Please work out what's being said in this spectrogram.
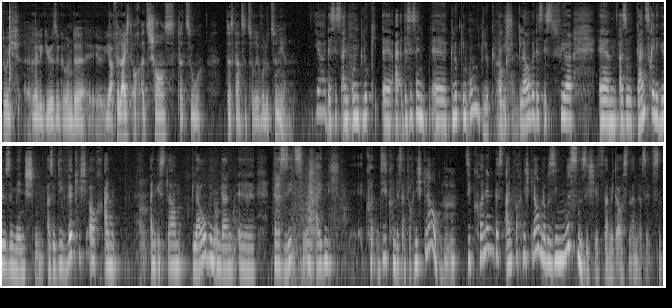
durch religiöse Gründe, äh, ja, vielleicht auch als Chance dazu, das Ganze zu revolutionieren. Ja, das ist ein Unglück, äh, das ist ein äh, Glück im Unglück, weil okay. ich glaube, das ist für ähm, also ganz religiöse Menschen, also die wirklich auch an, an Islam glauben und dann äh, da sitzen und eigentlich sie können das einfach nicht glauben. Mhm. Sie können das einfach nicht glauben, aber sie müssen sich jetzt damit auseinandersetzen.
